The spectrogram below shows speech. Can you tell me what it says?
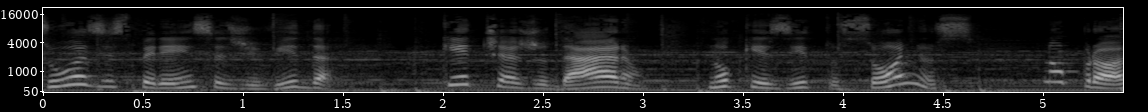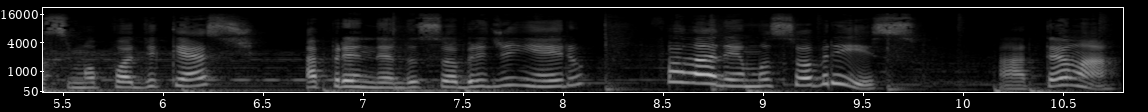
suas experiências de vida que te ajudaram no quesito sonhos? No próximo podcast, Aprendendo sobre Dinheiro, falaremos sobre isso. Até lá!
